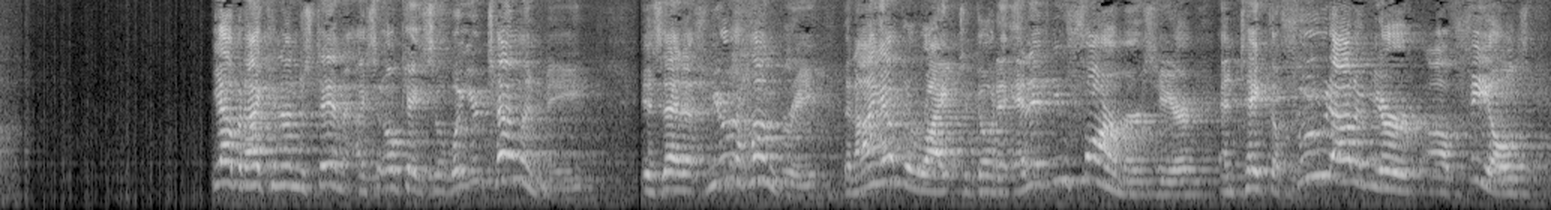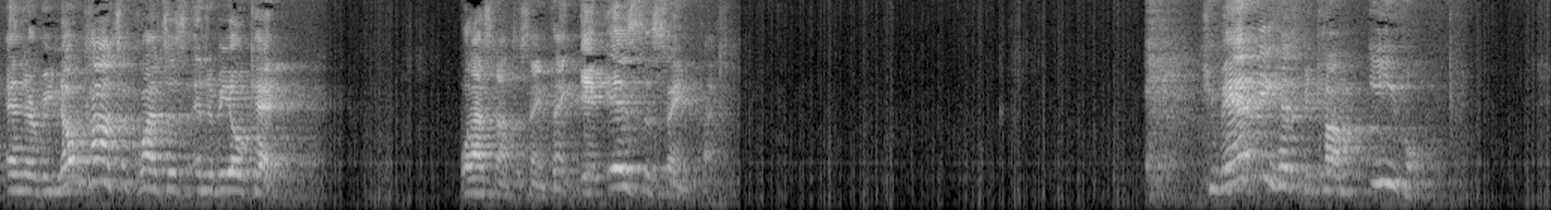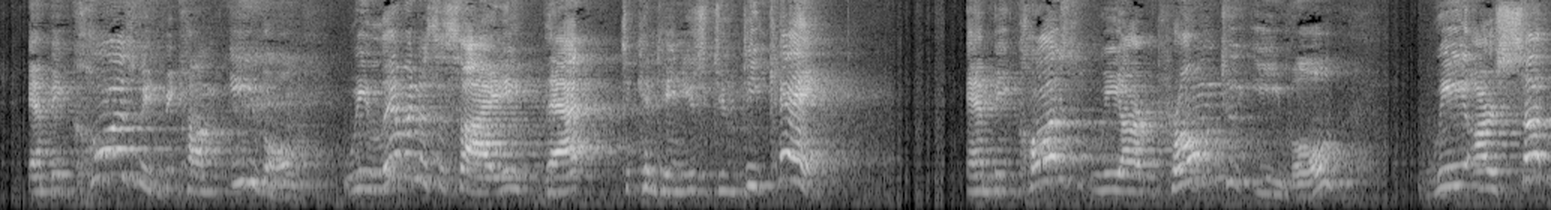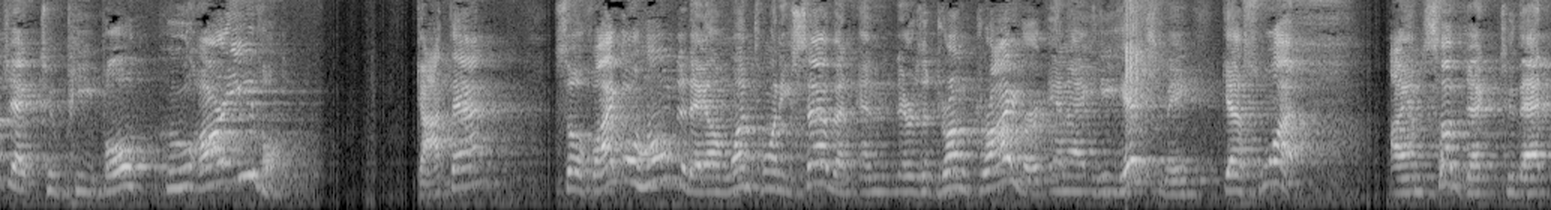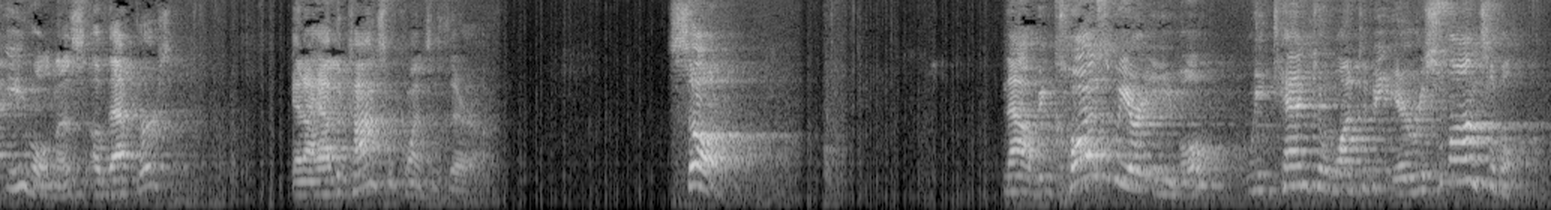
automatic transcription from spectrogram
Yeah, but I can understand it. I said, okay, so what you're telling me is that if you're hungry, then I have the right to go to any of you farmers here and take the food out of your uh, fields and there'll be no consequences and it'll be okay. Well, that's not the same thing. It is the same thing. Humanity has become evil. And because we've become evil, we live in a society that continues to decay. And because we are prone to evil, we are subject to people who are evil. Got that? So if I go home today on 127 and there's a drunk driver and I, he hits me, guess what? I am subject to that evilness of that person. And I have the consequences thereof. So, now because we are evil, we tend to want to be irresponsible.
